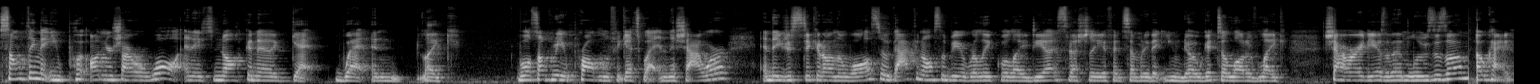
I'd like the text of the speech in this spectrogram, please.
something that you put on your shower wall and it's not gonna get wet and like well, it's not gonna be a problem if it gets wet in the shower and they just stick it on the wall. So that can also be a really cool idea, especially if it's somebody that you know gets a lot of like shower ideas and then loses them. Okay,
